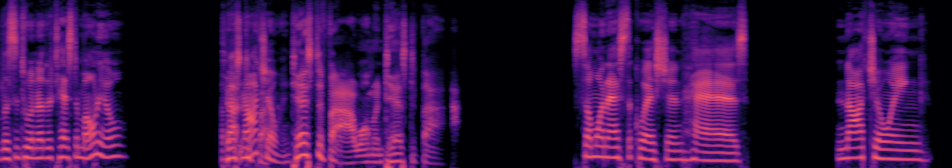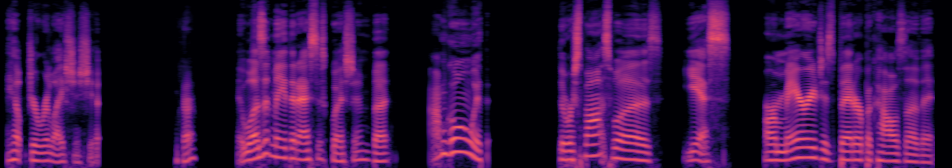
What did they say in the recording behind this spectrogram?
listen to another testimonial about nachoing. Testify, woman, testify. Someone asked the question Has nachoing helped your relationship? Okay. It wasn't me that asked this question, but I'm going with it. The response was yes, our marriage is better because of it.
